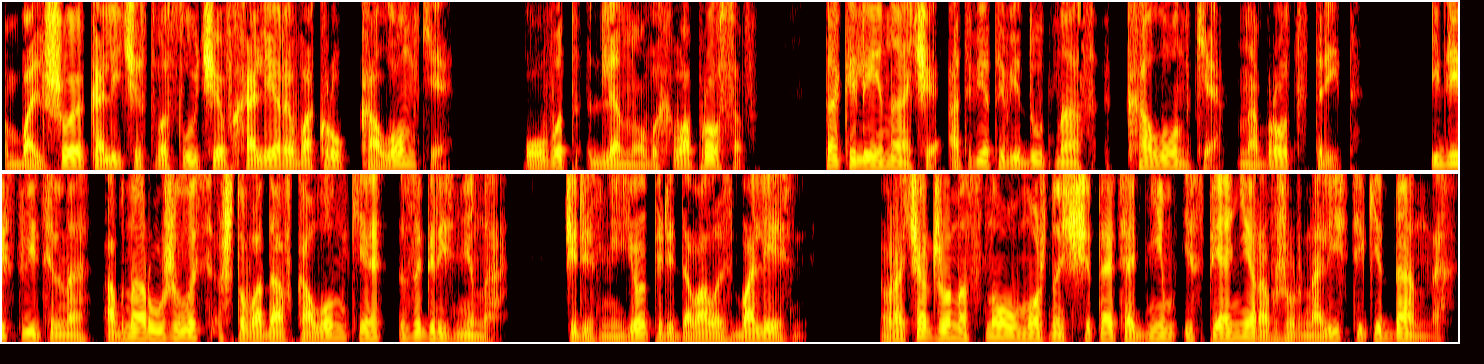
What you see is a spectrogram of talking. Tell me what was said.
Большое количество случаев холеры вокруг колонки – повод для новых вопросов. Так или иначе, ответы ведут нас к колонке на Брод-стрит. И действительно, обнаружилось, что вода в колонке загрязнена. Через нее передавалась болезнь. Врача Джона Сноу можно считать одним из пионеров журналистики данных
